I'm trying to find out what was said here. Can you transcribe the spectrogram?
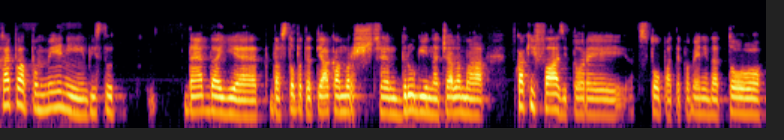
Kaj pa pomeni, v bistvu, ne, da, je, da vstopate tja, kamor še drugi, načeloma, v kakšni fazi torej vstopate? Pomeni, da to,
